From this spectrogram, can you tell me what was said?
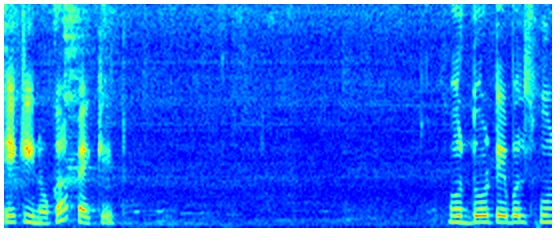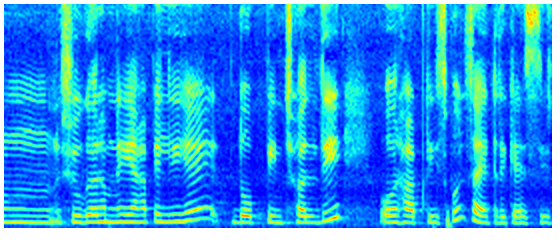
एक इनो का पैकेट और दो टेबलस्पून शुगर हमने यहाँ पे ली है, दो पिंच हल्दी और half tea spoon citric acid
